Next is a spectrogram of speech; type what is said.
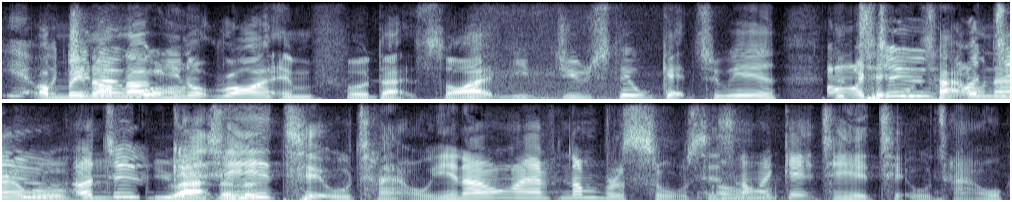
Yeah, I well, mean, you I know what? you're not writing for that site. You, do you still get to hear the I tittle do, tattle I now, do, or I do you, get to hear loop? tittle tattle. You know, I have a number of sources, and I Oh. get to hear tittle tattle.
